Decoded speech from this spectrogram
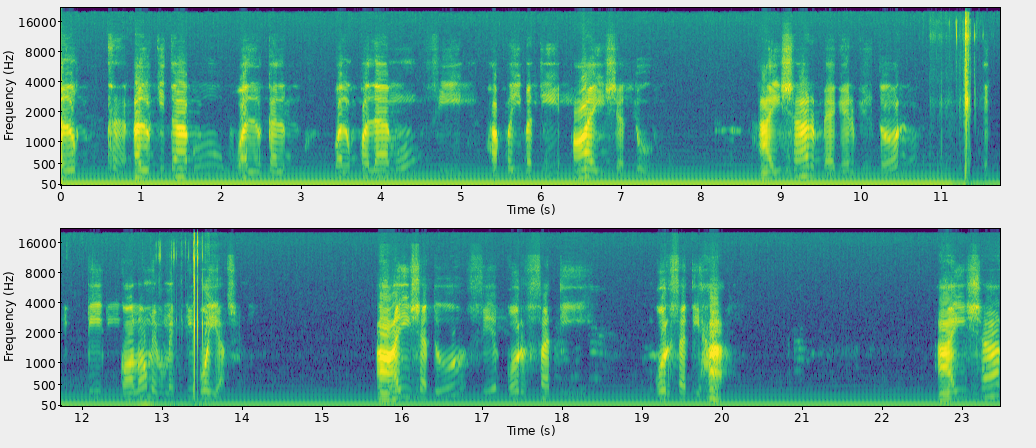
আল আল কিতাবু ওয়াল কাল ওয়াল কলামু ফি হাকিবাতি আয়েশাতু। আয়েশার ব্যাগের ভিতর একটি কলম এবং একটি বই আছে। আয়েশাতু ফি গুরফাতি গুরফাতিহা আয়েশা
